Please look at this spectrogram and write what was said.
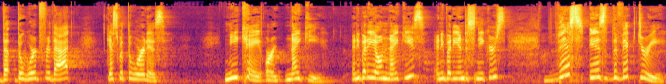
The, the word for that, guess what the word is? Nike or Nike. Anybody own Nikes? Anybody into sneakers? This is the victory.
